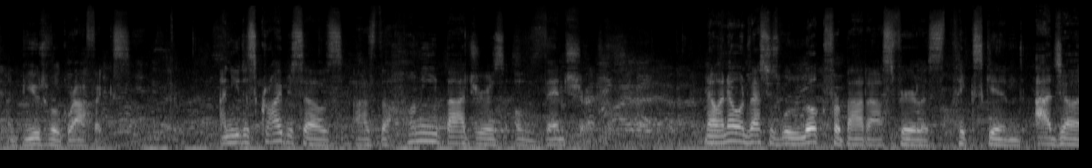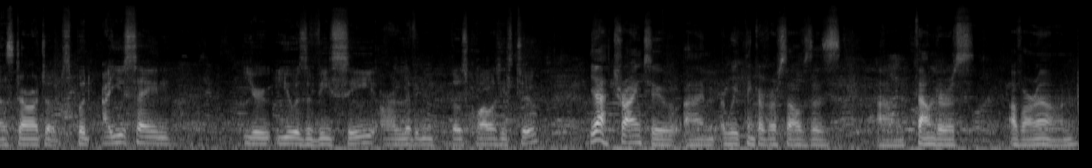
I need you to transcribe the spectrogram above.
and beautiful graphics. And you describe yourselves as the honey badgers of venture. Now, I know investors will look for badass, fearless, thick skinned, agile startups, but are you saying you you as a VC are living those qualities too? Yeah, trying to. Um, we think of ourselves as um, founders of our own,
